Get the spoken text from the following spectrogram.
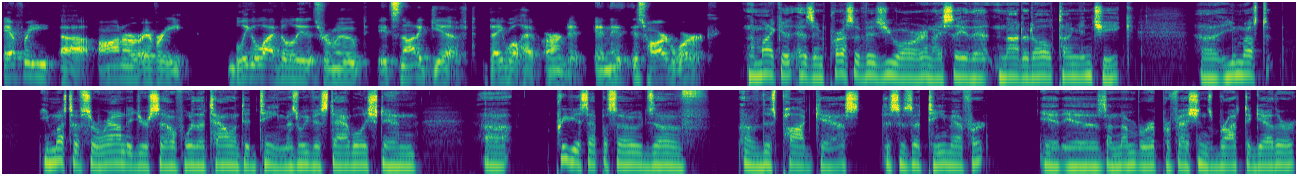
every uh, honor, every legal liability that's removed, it's not a gift. They will have earned it. And it is hard work. Now, Mike, as impressive as you are, and I say that not at all tongue in cheek, uh, you must you must have surrounded yourself with a talented team, as we've established in uh, previous episodes of of this podcast. This is a team effort. It is a number of professions brought together,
